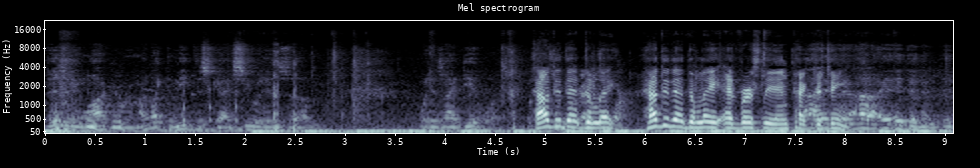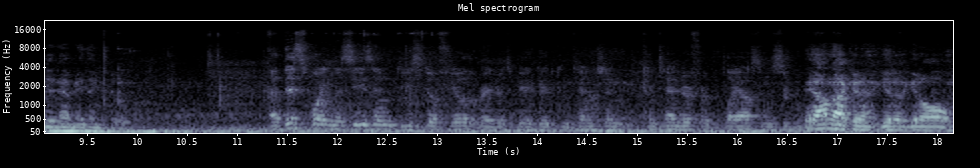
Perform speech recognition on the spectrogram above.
visiting locker room, I'd like to meet this guy, see what his um, what his idea was. How did that delay? How did that delay adversely impact your team? I, I, it didn't. It didn't have anything to do. At this point in the season, do you still feel the Raiders will be a good contention contender for the playoffs and the Super Bowl? Yeah, I'm not gonna get get all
